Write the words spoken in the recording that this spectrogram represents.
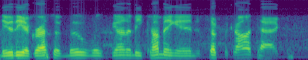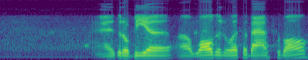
Knew the aggressive move was going to be coming and just took the contact. As it'll be a, a Walden with the basketball.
